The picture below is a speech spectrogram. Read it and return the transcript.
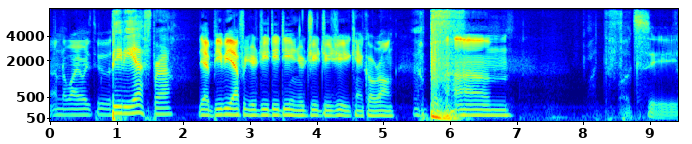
I don't know why I always do this. BBF, bro. yeah, BBF with your GDD and your GGG. You can't go wrong. Um, let's see.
